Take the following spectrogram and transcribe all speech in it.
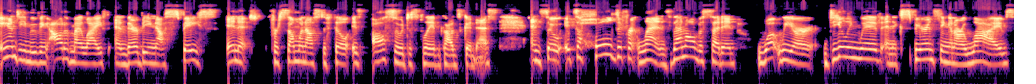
Andy moving out of my life and there being now space in it for someone else to fill is also a display of God's goodness. And so it's a whole different lens. Then all of a sudden, what we are dealing with and experiencing in our lives,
